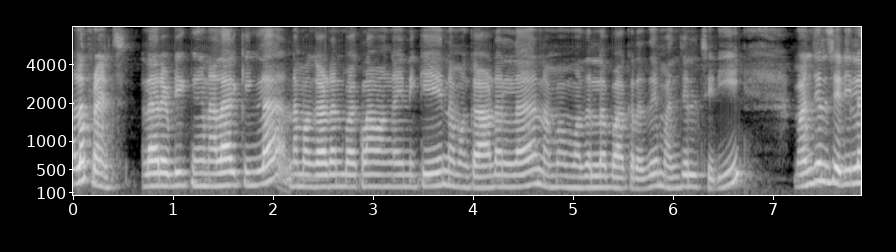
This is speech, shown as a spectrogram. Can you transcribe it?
ஹலோ ஃப்ரெண்ட்ஸ் எல்லோரும் எப்படி இருக்கீங்க? நல்லா இருக்கீங்களா? நம்ம கார்டன் பார்க்கலாம். வாங்க இன்றைக்கி நம்ம கார்டனில் நம்ம முதல்ல பார்க்குறது மஞ்சள் செடி. மஞ்சள் செடியில்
